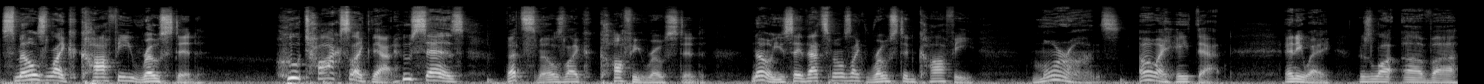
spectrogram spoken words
Smells like coffee roasted. Who talks like that? Who says that smells like coffee roasted? No, you say that smells like roasted coffee. Morons. Oh, I hate that. Anyway, there's a lot of uh,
